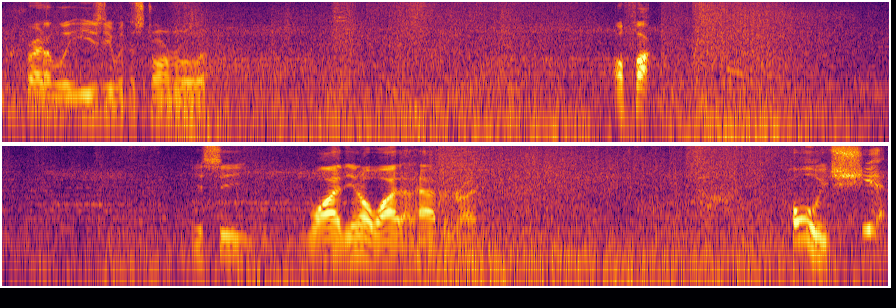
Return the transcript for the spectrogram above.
incredibly easy with the Storm Ruler. Oh, fuck. You see why, you know why that happened, right? Holy shit!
